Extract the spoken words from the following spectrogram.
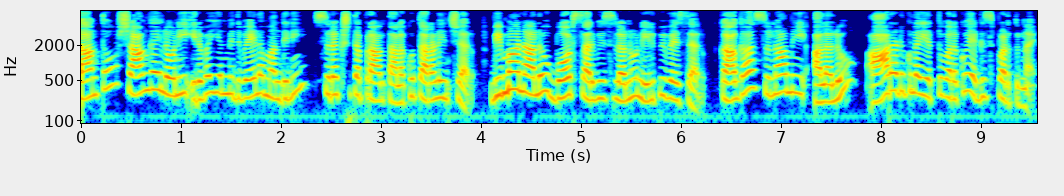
దాంతో షాంఘైలోని ఇరవై ఎనిమిది వేల మందిని సురక్షిత ప్రాంతాలకు తరలించారు. విమానాలు బోట్ సర్వీసులను నిలిపివేశారు. కాగా సునామీ అలలు ఆరడుగుల ఎత్తు వరకు ఎగిసిపడుతున్నాయి.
